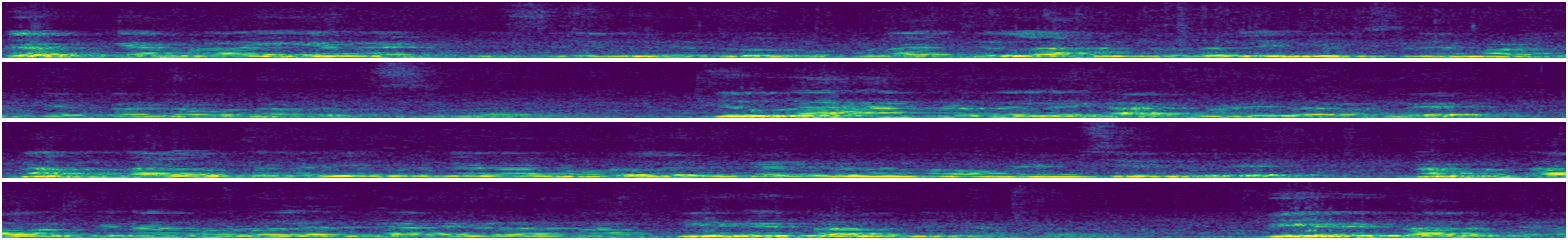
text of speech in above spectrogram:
ವೆಬ್ ಕ್ಯಾಮ್ರಾ ಏನೇ ಇದ್ರೂ ಕೂಡ ಜಿಲ್ಲಾ ಹಂತದಲ್ಲಿ ವೀಕ್ಷಣೆ ಮಾಡಲಿಕ್ಕೆ ತಂಡವನ್ನು ರಚಿಸಿದ್ದಾರೆ. ಜಿಲ್ಲಾ ಹಂತದಲ್ಲಿ ಹ್ಯಾಕ್ ಮಾಡಿದ್ದಾರೆ ಅಂದ್ರೆ ನಮ್ಮ ತಾಲೂಕಿನ ಇಬ್ಬರು ಜನ ನೋಡಲ್ ಅಧಿಕಾರಿಗಳನ್ನ ನಾವು ನೇಮಿಸಿದ್ದೀವಿ ನಮ್ಮ ತಾಲೂಕಿನ ನೋಡಲ್ ಅಧಿಕಾರಿಗಳನ್ನು ಬೇರೆ ತಾಲೂಕಿಗೆ ಹಾಕ್ತಾರೆ. ಬೇರೆ ತಾಲೂಕಿನ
